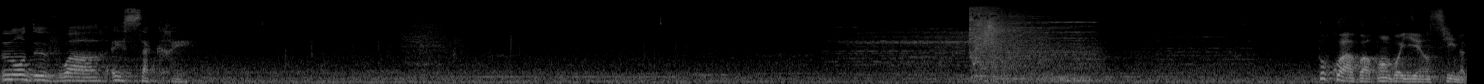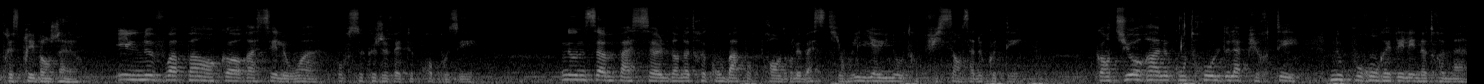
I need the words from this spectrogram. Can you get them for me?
Mon devoir est sacré. Pourquoi avoir renvoyé ainsi notre esprit vengeur Il ne voit pas encore assez loin pour ce que je vais te proposer. Nous ne sommes pas seuls dans notre combat pour prendre le bastion. Il y a une autre puissance à nos côtés. Quand tu auras le contrôle de la pureté, nous pourrons révéler notre main.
